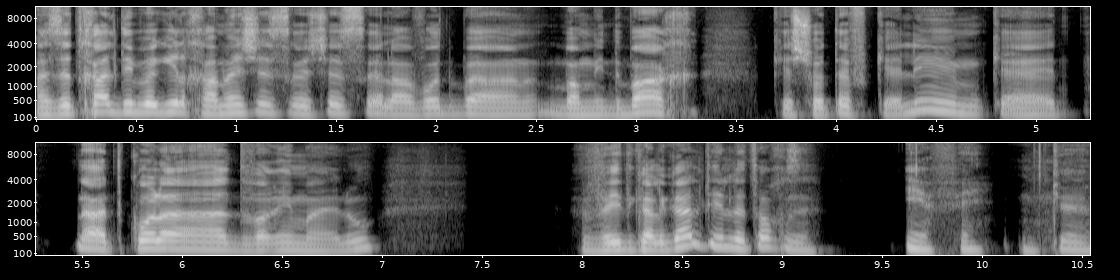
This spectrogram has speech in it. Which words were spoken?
אז התחלתי בגיל 15-16 לעבוד ב- במטבח כשוטף כלים, כ... את כל הדברים האלו, והתגלגלתי לתוך זה. יפה. כן.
